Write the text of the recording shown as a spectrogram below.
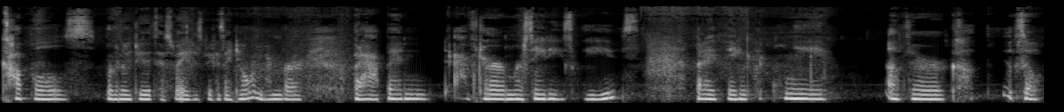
couples we're going to do it this way just because I don't remember what happened after Mercedes leaves, but I think the only other so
